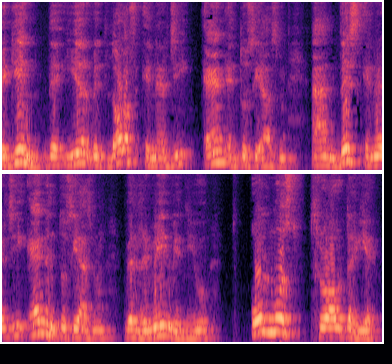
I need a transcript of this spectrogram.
begin the year with lot of energy and enthusiasm and this energy and enthusiasm will remain with you almost throughout the year.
